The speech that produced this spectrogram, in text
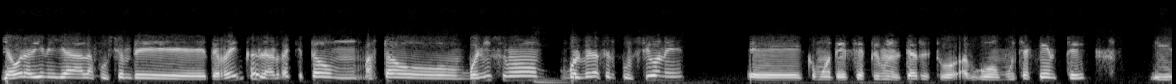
y ahora viene ya la función de, de Renca, la verdad es que ha estado, ha estado buenísimo volver a hacer funciones. Eh, como te decía, estuvimos en el teatro, estuvo, hubo mucha gente, y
